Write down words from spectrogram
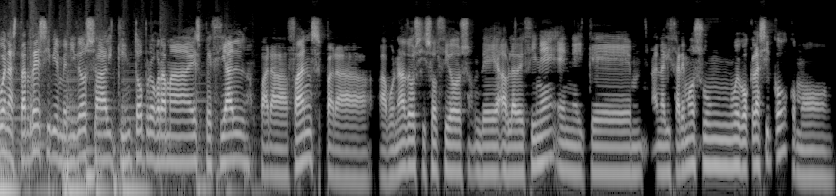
Buenas tardes y bienvenidos al quinto programa especial para fans, para abonados y socios de Habla de Cine, en el que analizaremos un nuevo clásico, como,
